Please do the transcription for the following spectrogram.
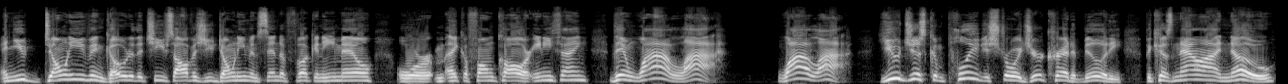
and you don't even go to the chief's office. You don't even send a fucking email or make a phone call or anything. Then why lie? Why lie? You just completely destroyed your credibility because now I know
